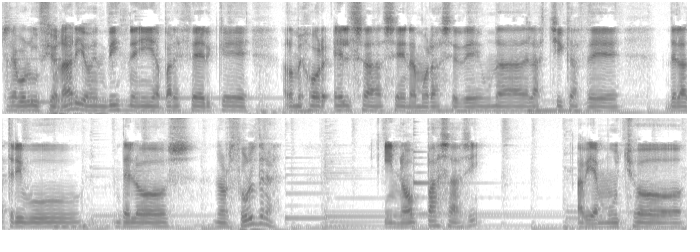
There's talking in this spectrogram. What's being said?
revolucionario en Disney aparecer que a lo mejor Elsa se enamorase de una de las chicas de, de la tribu de los Northuldra. Y no pasa así. Había mucho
